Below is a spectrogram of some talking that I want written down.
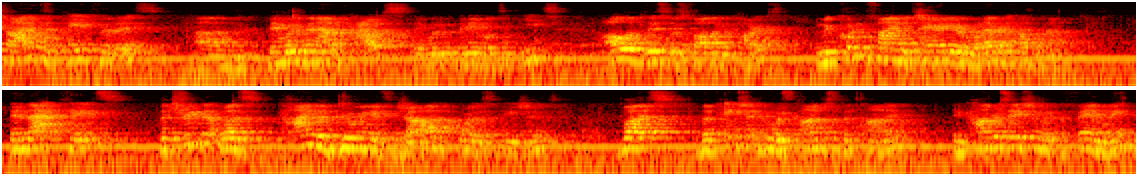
tried to pay for this, um, they would have been out of house. They would have been able to eat. All of this was falling apart, and we couldn't find a charity or whatever to help them out. In that case, the treatment was kind of doing its job for this patient, but the patient who was conscious at the time, in conversation with the family,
